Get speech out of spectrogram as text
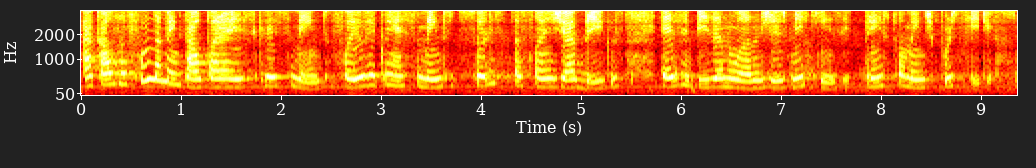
A causa fundamental para esse crescimento foi o reconhecimento de solicitações de abrigos exibida no ano de 2015, principalmente por sírios.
